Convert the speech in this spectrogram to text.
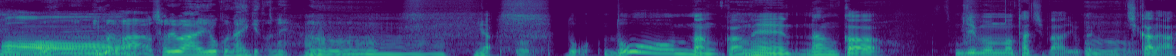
は今は、それは良くないけどね。うん。いや、どう、どうなんかね、なんか、自分の立場いうか、力、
